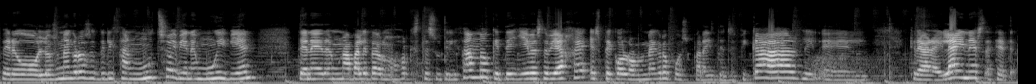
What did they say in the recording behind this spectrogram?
pero los negros se utilizan mucho y viene muy bien tener en una paleta a lo mejor que estés utilizando, que te lleves de viaje este color negro pues para intensificar, crear eyeliners, etc.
